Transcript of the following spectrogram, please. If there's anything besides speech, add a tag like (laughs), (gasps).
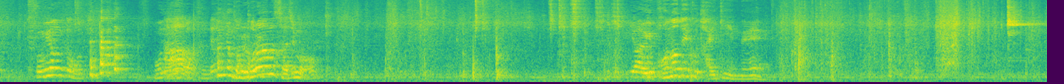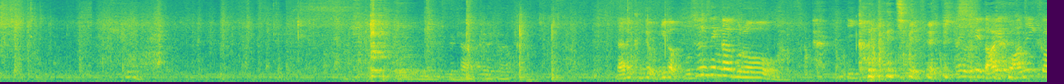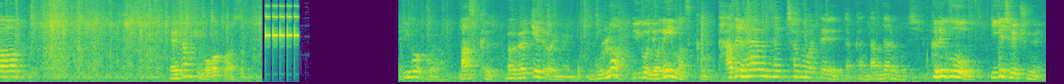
두 명도 못 (laughs) 못 나올 아, 것 같은데? 한명 도, 더 돌아가면서 자지 뭐. 야 여기 버너도 있고 다 있긴 있네 이렇게 하- 이렇게 해요? 나는 근데 우리가 무슨 생각으로 (laughs) 이 컨텐츠를 아니 우리 나이도 많으니까 애장품 뭐 갖고 왔어? 이거 뭐야? 마스크. 몇 개 들어있는 몰라. 이거 연예인 마스크. 다들 하얀색 착용할 때 약간 남다른 거지. 그리고 이게 제일 중요해.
